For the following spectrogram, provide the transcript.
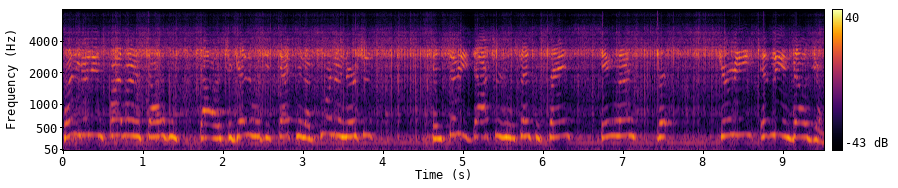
one million five hundred thousand dollars together with the attachment of 200 nurses and 70 doctors who were sent to France, England, Germany, Italy, and Belgium.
